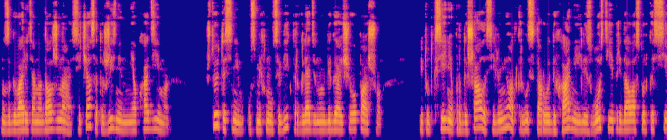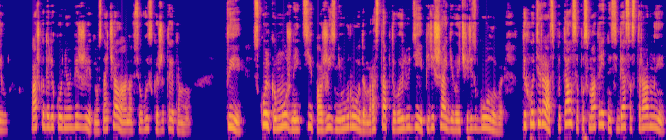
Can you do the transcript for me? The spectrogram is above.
но заговорить она должна. Сейчас это жизненно необходимо. «Что это с ним?» – усмехнулся Виктор, глядя на убегающего Пашу. И тут Ксения продышалась, или у нее открылось второе дыхание, или злость ей придала столько сил. Пашка далеко не убежит, но сначала она все выскажет этому. Ты! Сколько можно идти по жизни уродом, растаптывая людей, перешагивая через головы? Ты хоть раз пытался посмотреть на себя со стороны?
